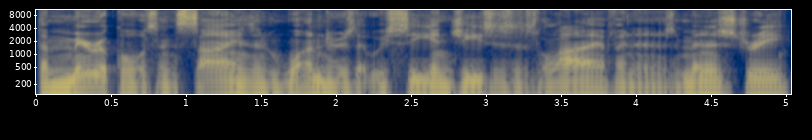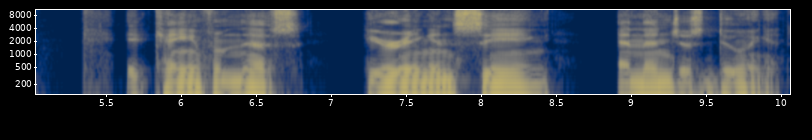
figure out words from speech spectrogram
the miracles and signs and wonders that we see in Jesus' life and in his ministry, it came from this hearing and seeing and then just doing it,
